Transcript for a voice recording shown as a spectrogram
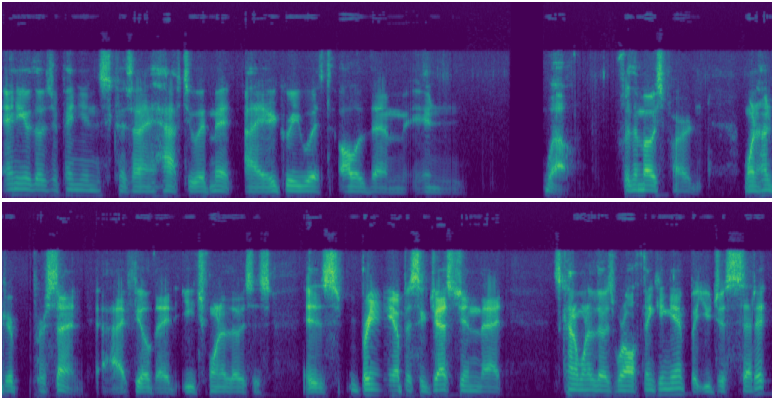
any of those opinions because I have to admit I agree with all of them in, well, for the most part, 100%. I feel that each one of those is is bringing up a suggestion that it's kind of one of those we're all thinking it, but you just said it.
